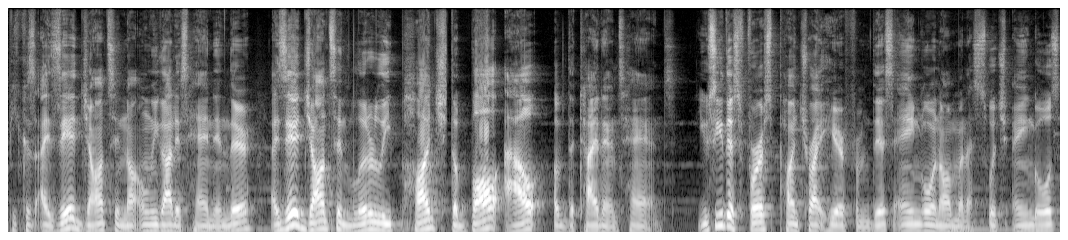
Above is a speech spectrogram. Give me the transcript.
because Isaiah Johnson not only got his hand in there, Isaiah Johnson literally punched the ball out of the tight end's hands. You see this first punch right here from this angle, and I'm going to switch angles.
